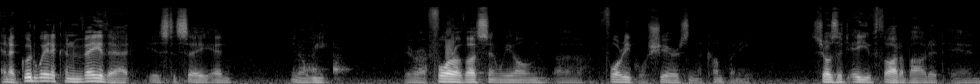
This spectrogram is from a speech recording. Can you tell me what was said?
And a good way to convey that is to say, and you know, we, there are four of us and we own uh, four equal shares in the company. Shows that A, you've thought about it, and,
